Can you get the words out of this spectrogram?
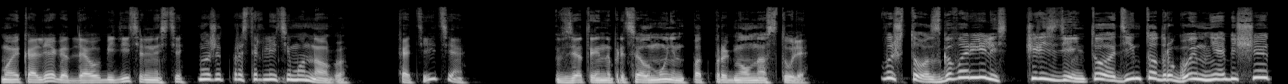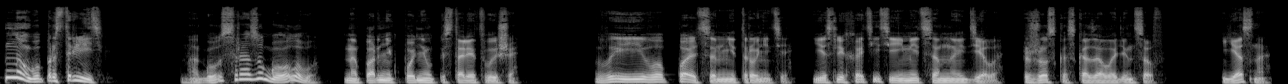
Мой коллега для убедительности может прострелить ему ногу. Хотите?» Взятый на прицел Мунин подпрыгнул на стуле. «Вы что, сговорились? Через день то один, то другой мне обещают ногу прострелить». «Могу сразу голову», — напарник поднял пистолет выше. «Вы его пальцем не тронете, если хотите иметь со мной дело», — жестко сказал Одинцов. «Ясно?»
